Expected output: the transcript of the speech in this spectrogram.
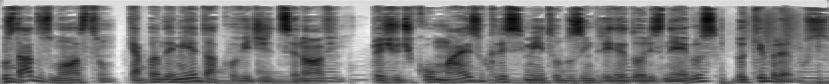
Os dados mostram que a pandemia da Covid-19 prejudicou mais o crescimento dos empreendedores negros do que brancos.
